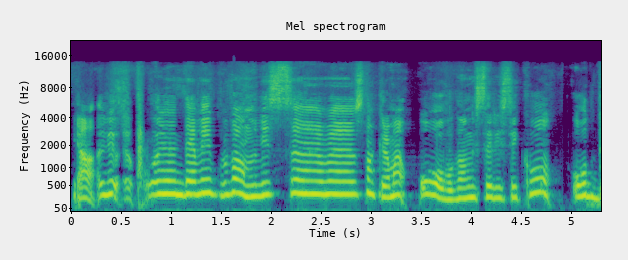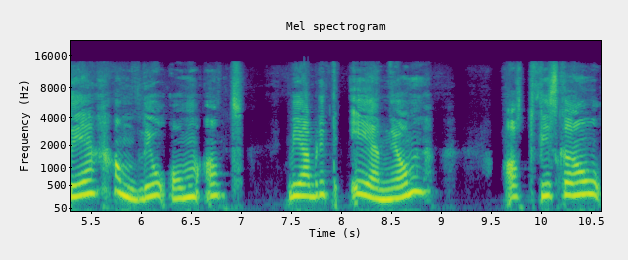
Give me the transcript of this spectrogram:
Ja, Det vi vanligvis uh, snakker om er overgangsrisiko, og det handler jo om at vi er blitt enige om at vi skal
